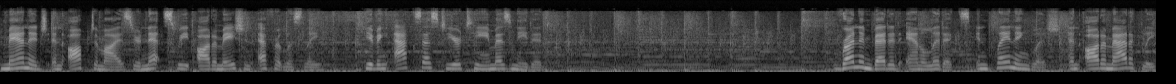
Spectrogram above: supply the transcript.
Manage and optimize your NetSuite automation effortlessly, giving access to your team as needed. Run embedded analytics in plain English and automatically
